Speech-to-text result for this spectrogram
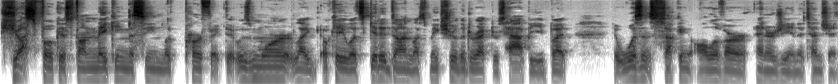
just focused on making the scene look perfect. It was more like, okay, let's get it done. Let's make sure the director's happy, but it wasn't sucking all of our energy and attention.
